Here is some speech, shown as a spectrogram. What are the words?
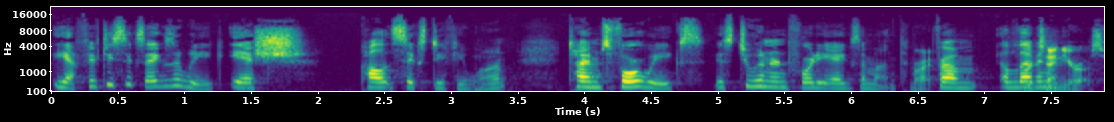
Yeah, 56 eggs a week ish. Call it 60 if you want. Times four weeks is 240 eggs a month Right. from eleven. For 11 10 euros.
